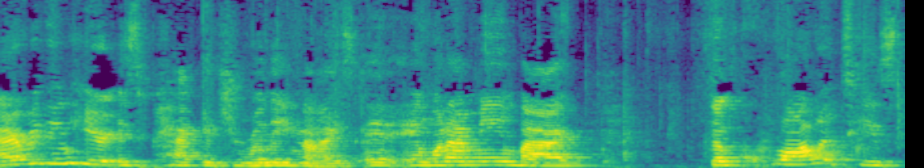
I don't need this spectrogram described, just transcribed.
Everything here is packaged really nice. And, and what I mean by the quality is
